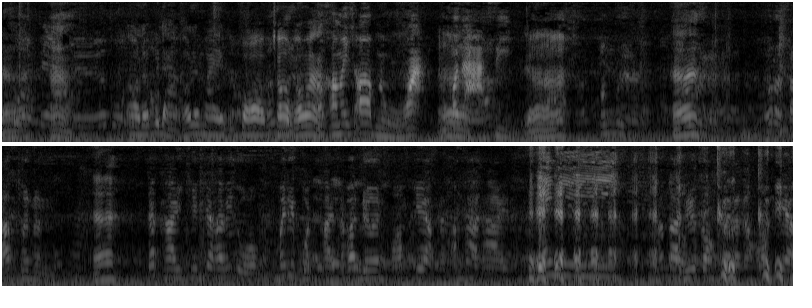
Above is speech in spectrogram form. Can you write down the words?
นะอ้าวอ้าวแล้วไปด่าเขาทำไมครูปอชอบเขาอะ เขาไม่ชอบหนูอะเออก็ด่าสิเหรอมันมือนะฮะโทรศัพท์เพิ่นนั่นฮะถ้าใครคิดจะให้พี่ดูไม่ได้กดถ่ายแต่ว่าเดินหอมแก้มนะทำท่าทายนะไม่มีทำท่าถือกล้องไปแล้วก็หอมแก้ม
